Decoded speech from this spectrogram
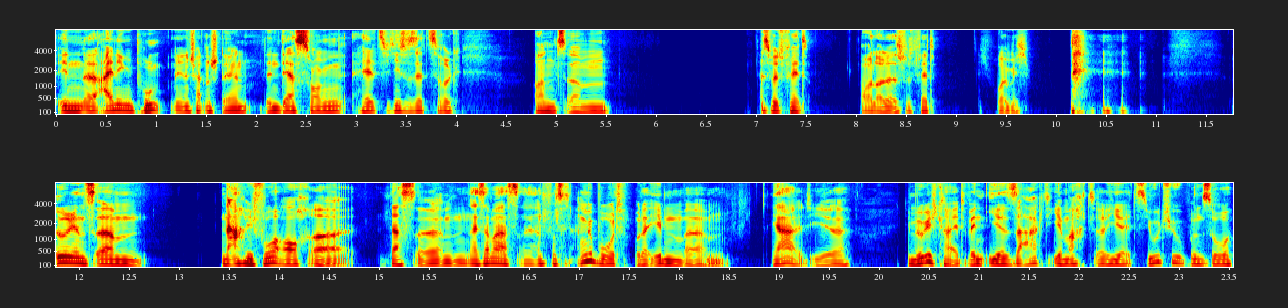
in äh, einigen Punkten in den Schatten stellen, denn der Song hält sich nicht so sehr zurück. Und ähm, es wird fett. Oh Leute, es wird fett. Ich freue mich. Übrigens, ähm, nach wie vor auch äh, das, ähm, ich sag mal, das äh, Angebot oder eben, ähm, ja, die die Möglichkeit, wenn ihr sagt, ihr macht äh, hier jetzt YouTube und so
